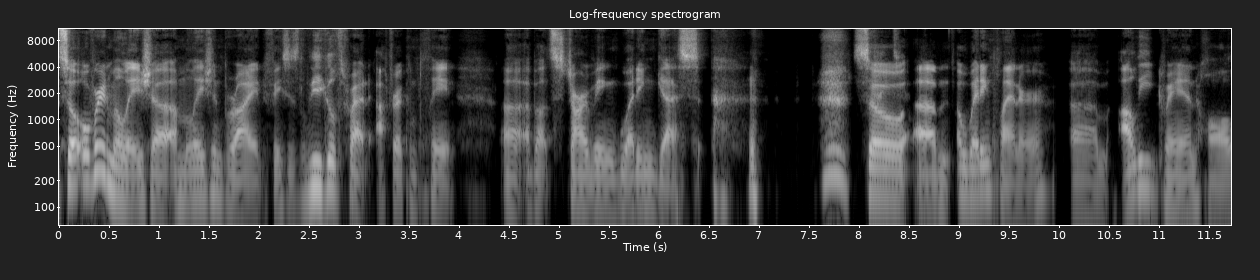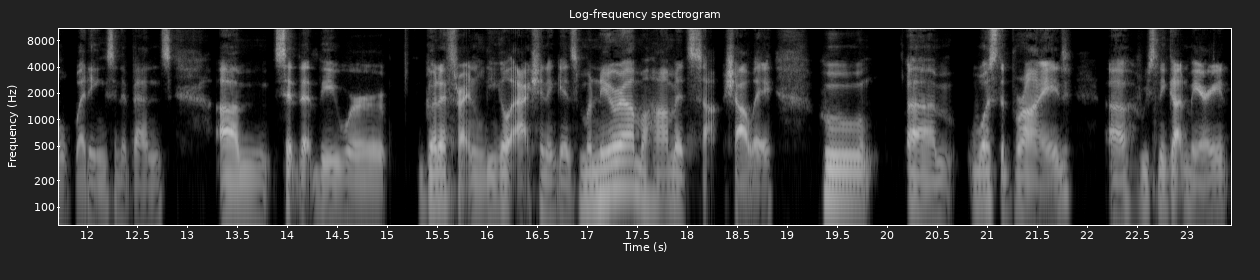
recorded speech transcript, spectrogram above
So over in Malaysia, a Malaysian bride faces legal threat after a complaint uh, about starving wedding guests. so um, a wedding planner, um, Ali Grand Hall Weddings and Events, um, said that they were going to threaten legal action against Munira Mohammed Sa- Shaleh, who um, was the bride uh, who recently got married,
